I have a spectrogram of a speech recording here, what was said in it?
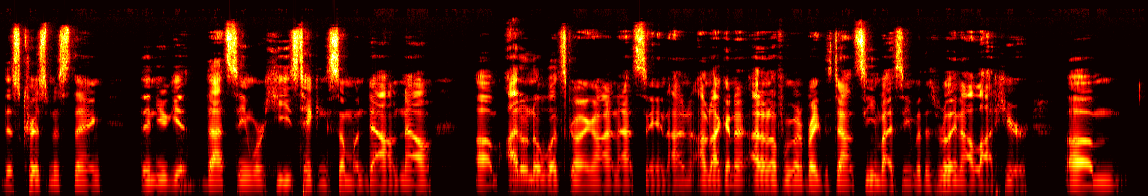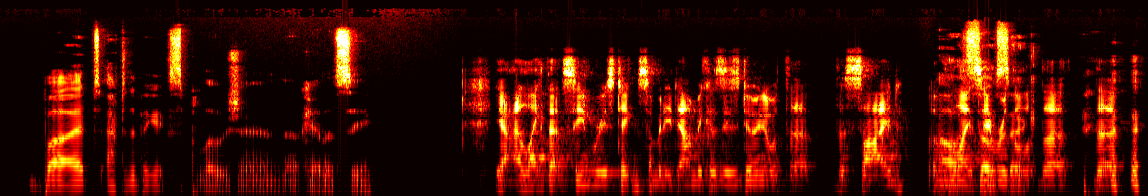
this Christmas thing, then you get that scene where he's taking someone down. Now, um, I don't know what's going on in that scene. I'm, I'm not going to, I don't know if we want to break this down scene by scene, but there's really not a lot here. Um, but after the big explosion, okay, let's see. Yeah, I like that scene where he's taking somebody down because he's doing it with the the side of the Oh, so lightsaber, sick. the the the,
